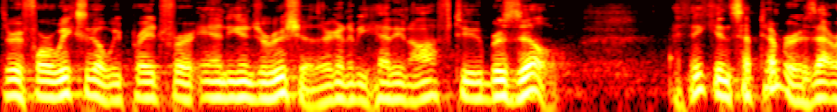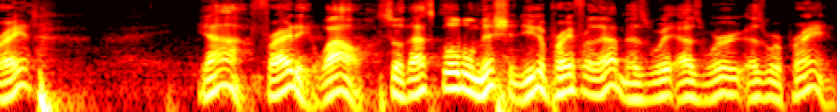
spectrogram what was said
three or four weeks ago, we prayed for Andy and Jerusha. They're going to be heading off to Brazil. I think in September, is that right? Yeah, Friday. Wow. So that's global mission. You can pray for them as, we, as, we're, as we're praying.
